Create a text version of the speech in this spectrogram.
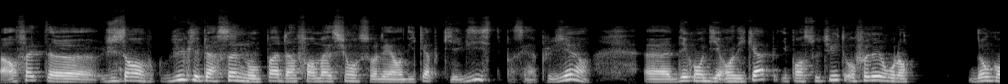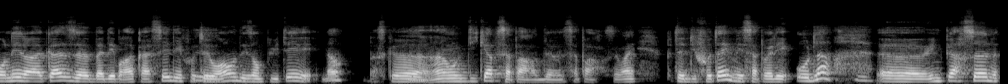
Bah, En fait, euh, justement, vu que les personnes n'ont pas d'informations sur les handicaps qui existent, parce qu'il y en a plusieurs, dès qu'on dit handicap, ils pensent tout de suite au fauteuil roulant. Donc on est dans la case bah, des bras cassés, des fauteuils mmh. roulants, des amputés. Non, parce que mm. un handicap ça part de ça part c'est vrai peut-être du fauteuil mais ça peut aller au-delà mm. euh, une personne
